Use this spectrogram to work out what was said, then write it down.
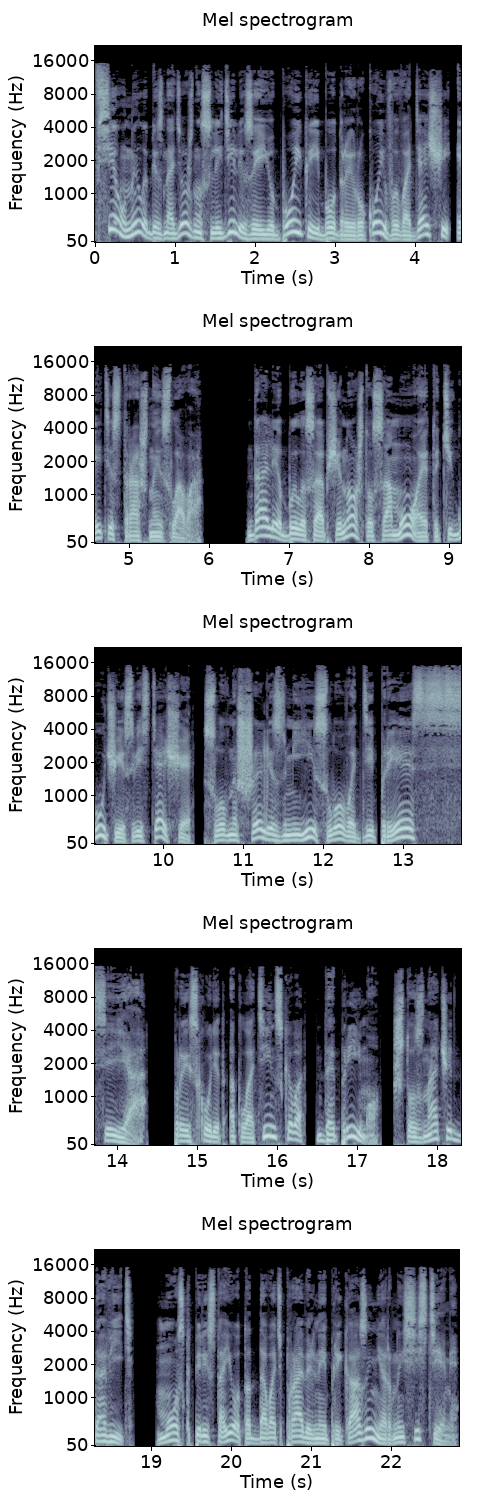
Все уныло безнадежно следили за ее бойкой и бодрой рукой, выводящей эти страшные слова. Далее было сообщено, что само это тягучее, свистящее, словно шелест змеи слово «депрессия» происходит от латинского «депримо», что значит «давить». Мозг перестает отдавать правильные приказы нервной системе.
